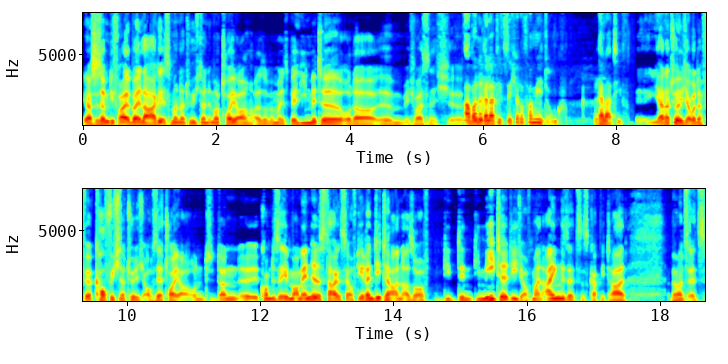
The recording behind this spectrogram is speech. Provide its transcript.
ja, es ist eben die Frage. Bei Lage ist man natürlich dann immer teuer. Also wenn man jetzt Berlin Mitte oder ähm, ich weiß nicht. Äh, aber eine relativ sichere Vermietung. Relativ. Äh, ja, natürlich, aber dafür kaufe ich natürlich auch sehr teuer. Und dann äh, kommt es eben am Ende des Tages ja auf die Rendite an, also auf die, den, die Miete, die ich auf mein eingesetztes Kapital wenn man es als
